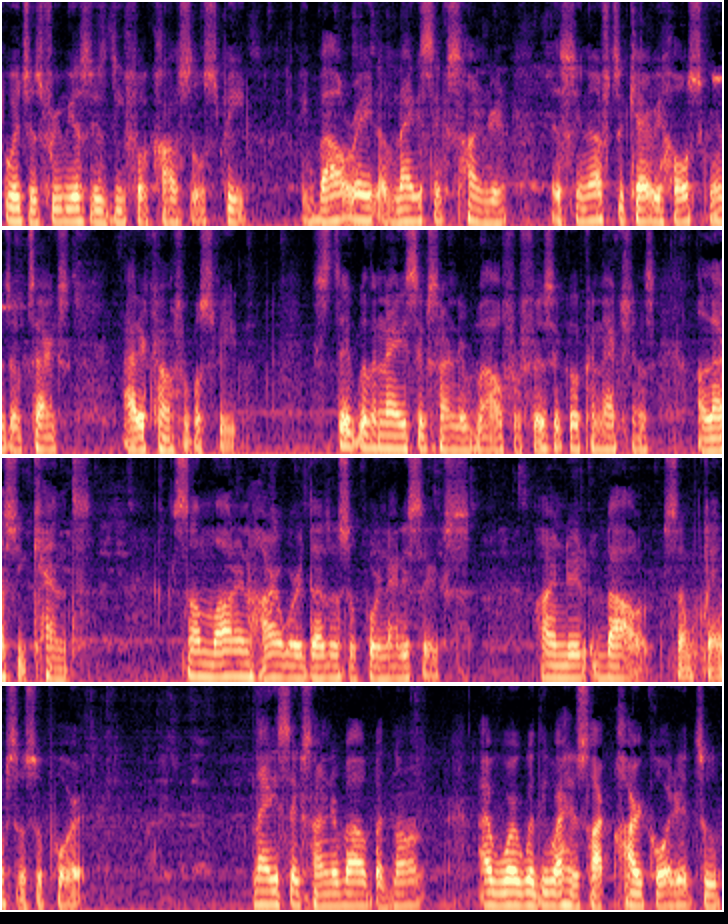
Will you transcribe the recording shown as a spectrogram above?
which is FreeBSD's default console speed. A baud rate of 9600 is enough to carry whole screens of text at a comfortable speed. Stick with a 9600 baud for physical connections unless you can't. Some modern hardware doesn't support 9600 baud. Some claims to support 9600 baud, but don't. I've worked with devices hard coded to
